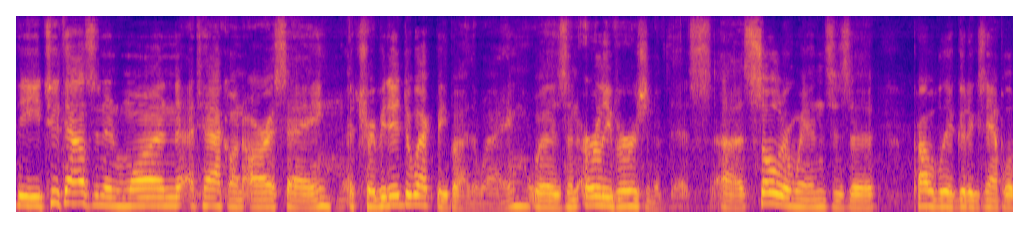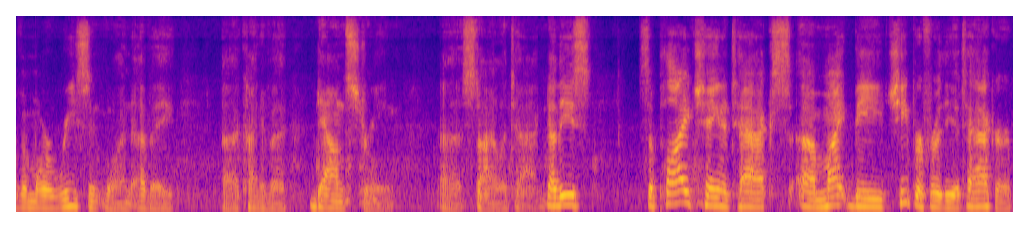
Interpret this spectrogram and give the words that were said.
the 2001 attack on RSA, attributed to Wekby, by the way, was an early version of this. Uh, SolarWinds is a probably a good example of a more recent one of a uh, kind of a downstream uh, style attack. Now, these supply chain attacks uh, might be cheaper for the attacker,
